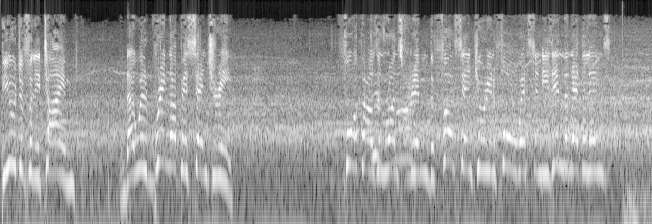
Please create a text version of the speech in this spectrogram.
Beautifully timed. And that will bring up his century. 4,000 runs for him, the first centurion for West Indies in the Netherlands.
